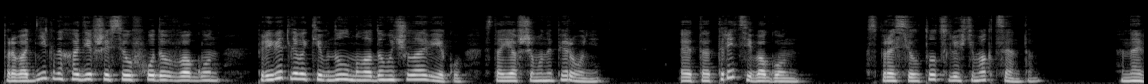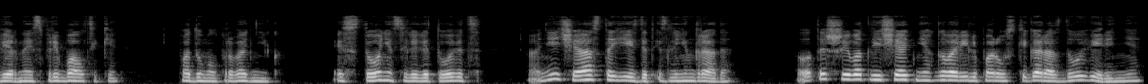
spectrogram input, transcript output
Проводник, находившийся у входа в вагон, приветливо кивнул молодому человеку, стоявшему на перроне. «Это третий вагон?» — спросил тот с легким акцентом. «Наверное, из Прибалтики», — подумал проводник. «Эстонец или литовец. Они часто ездят из Ленинграда. Латыши, в отличие от них, говорили по-русски гораздо увереннее».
